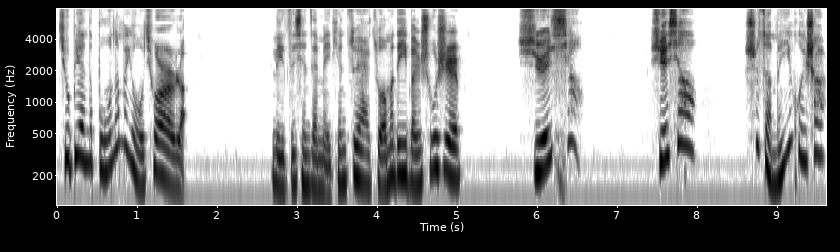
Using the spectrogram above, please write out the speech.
就变得不那么有趣儿了。李子现在每天最爱琢磨的一本书是学校。学校是怎么一回事儿？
